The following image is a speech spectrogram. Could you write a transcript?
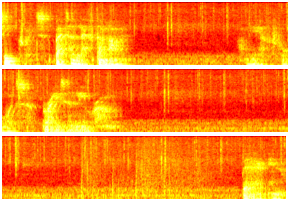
secrets better left alone. Only a forward so brazenly roam. Therein,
